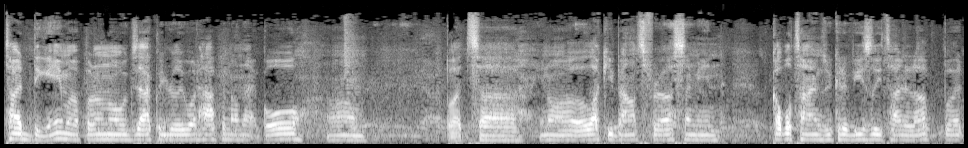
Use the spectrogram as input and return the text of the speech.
tied the game up. I don't know exactly really what happened on that goal, um, but uh, you know a lucky bounce for us. I mean, a couple times we could have easily tied it up, but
